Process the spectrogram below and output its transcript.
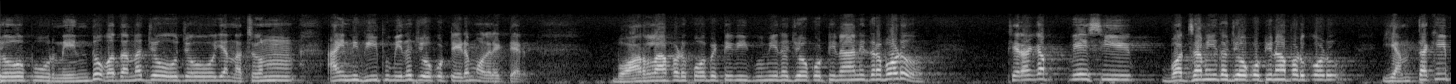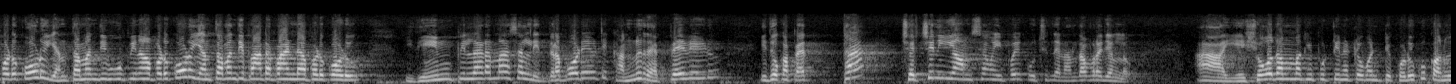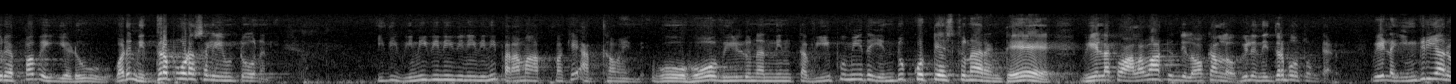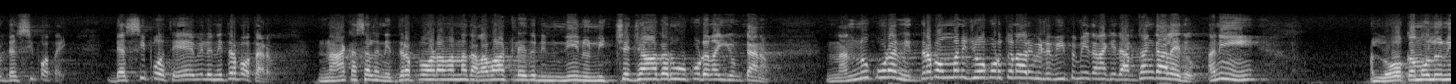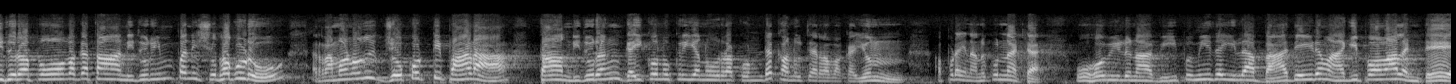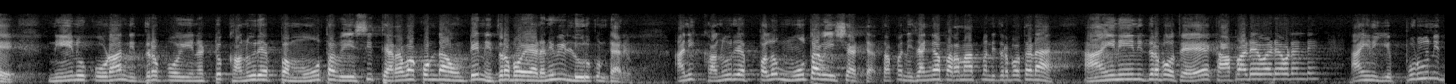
జో పూర్ణేందు వదన జో జో ఎన్నచున్ ఆయన్ని వీపు మీద జో కొట్టేయడం మొదలెట్టారు. బోర్లా పడుకోబెట్టి వీపు మీద జో కొట్టినా నిద్రపోడు. తిరగ వేసి బొజ్జ మీద జో కొట్టినా పడుకోడు. ఎంతకీ పడుకోడు ఎంతమంది ఊపినా పడుకోడు ఎంతమంది పాట పాడినా పడుకోడు. ఇదేం పిల్లడమ్మా అసలు నిద్రపోడేమిటి? కన్ను రెప్పేవేడు ఇది ఒక పెద్ద చర్చనీయాంశం అయిపోయి కూర్చుంది నందవ్రజంలో. ఆ యశోదమ్మకి పుట్టినటువంటి కొడుకు కనురెప్ప వెయ్యడు. వాడు నిద్రపోడు ఏమిటోనని ఇది విని విని విని విని పరమాత్మకి అర్థమైంది. ఓహో వీళ్ళు నన్నింత వీపు మీద ఎందుకు కొట్టేస్తున్నారంటే వీళ్ళకు అలవాటు ఉంది లోకంలో. వీళ్ళు నిద్రపోతుంటారు. వీళ్ళ ఇంద్రియాలు డస్సిపోతాయి. డస్సిపోతే వీళ్ళు నిద్రపోతారు. నాకు అసలు నిద్రపోవడం అన్నది అలవాట్లేదు. లేదు నేను నిత్య జాగరూకుడనై ఉంటాను నన్ను కూడా నిద్రబొమ్మని జోగొడుతున్నారు వీళ్ళు వీపు మీద. నాకు ఇది అర్థం కాలేదు. అని లోకములు నిధురపోవక తా నిదురింపని శుభగుడు రమణులు జోకొట్టి పాడ తా నిదురం గైకొను క్రియనూరకుండ కనుతెరవకయున్ అప్పుడు ఆయన అనుకున్నట్ట ఓహో వీళ్ళు నా వీపు మీద ఇలా బాధేయడం ఆగిపోవాలంటే నేను కూడా నిద్రపోయినట్టు కనురెప్ప మూత వేసి తెరవకుండా ఉంటే నిద్రపోయాడని వీళ్ళు ఊరుకుంటారు. అని కనురెప్పలు మూత వేశాట. తప్ప నిజంగా పరమాత్మ నిద్రపోతాడా? ఆయనే నిద్రపోతే కాపాడేవాడేవాడండి? ఆయన ఎప్పుడూ నిద్ర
